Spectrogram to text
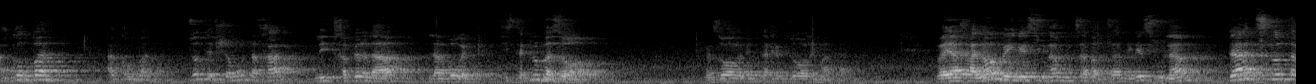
הקורבן, הקורבן. זאת אפשרות אחת להתחבר לבורא. תסתכלו בזוהר, בזוהר הבאתי לכם זוהר למטה. והיה חלום והנה סולם מוצב ארצה, והנה סולם דעת צלותה.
